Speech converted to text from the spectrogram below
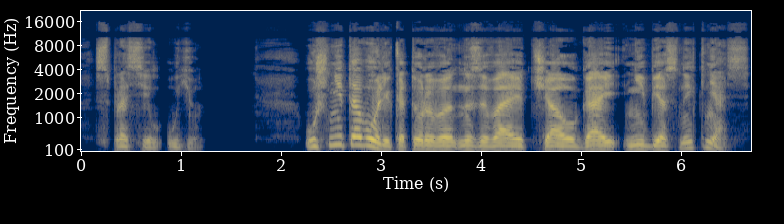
— спросил Уюн. Уж не того ли, которого называет Чао Гай небесный князь?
